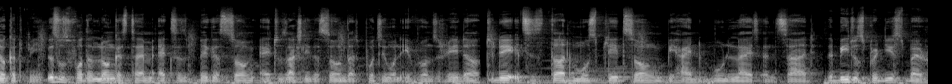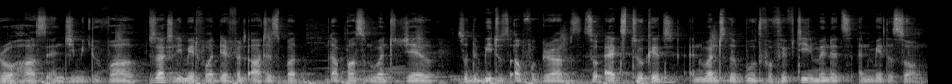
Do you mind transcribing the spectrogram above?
Look at Me. This was for the longest time X's biggest song and it was actually the song that put him on everyone's radar. Today it's his third most played song behind Moonlight and Sad. The beat was produced by Rojas and Jimmy Duval. It was actually made for a different artist but that person went to jail so the beat was up for grabs. So X took it and went to the booth for 15 minutes and made the song.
